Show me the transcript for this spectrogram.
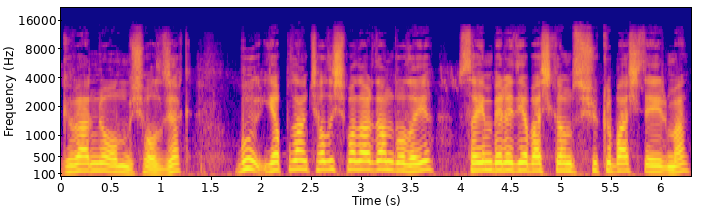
güvenli olmuş olacak. Bu yapılan çalışmalardan dolayı Sayın Belediye Başkanımız Şükrü Başdeğirmen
